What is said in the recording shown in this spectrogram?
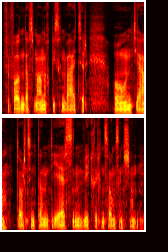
verfolgen das mal noch ein bisschen weiter. Und ja, dort sind dann die ersten wirklichen Songs entstanden.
